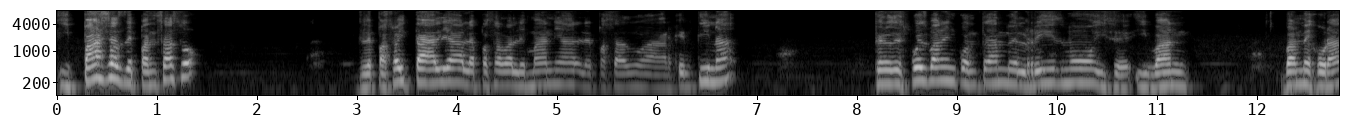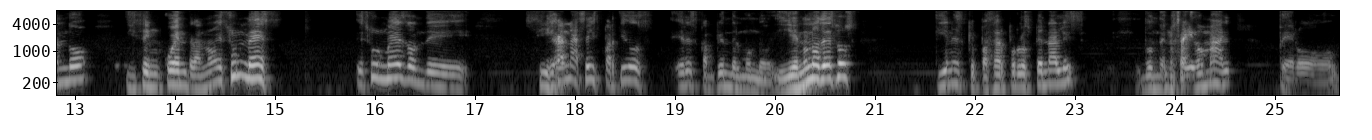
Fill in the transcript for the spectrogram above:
y pasas de panzazo. Le pasó a Italia, le ha pasado a Alemania, le ha pasado a Argentina, pero después van encontrando el ritmo y, se, y van, van mejorando y se encuentran, ¿no? Es un mes, es un mes donde si ganas seis partidos eres campeón del mundo. Y en uno de esos tienes que pasar por los penales, donde nos ha ido mal, pero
